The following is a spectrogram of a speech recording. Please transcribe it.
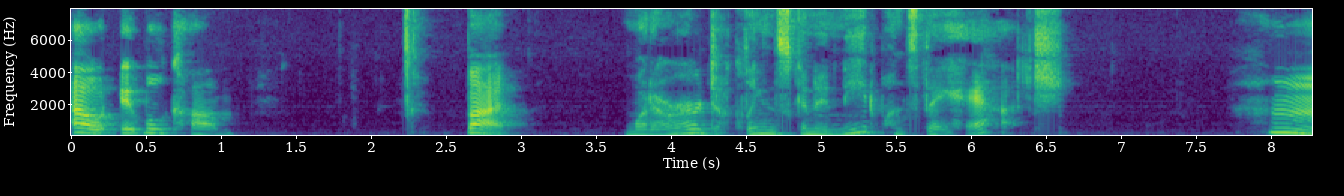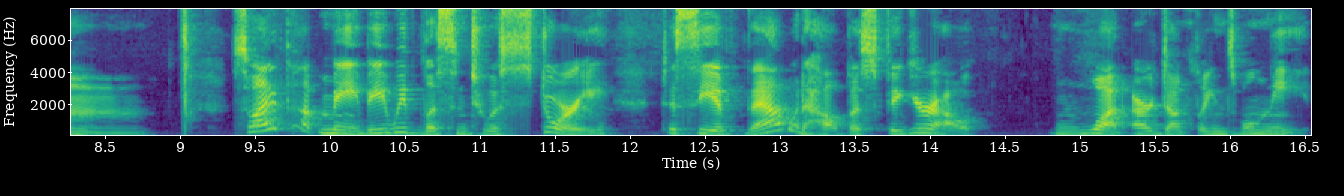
out it will come. But what are our ducklings going to need once they hatch? Hmm. So I thought maybe we'd listen to a story to see if that would help us figure out what our ducklings will need.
